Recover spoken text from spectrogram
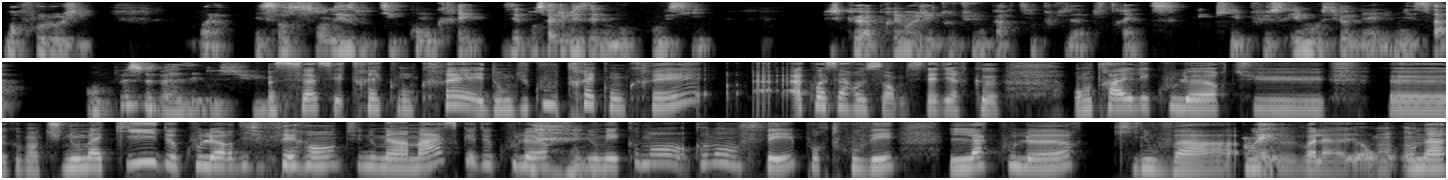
morphologie. Voilà. Et ce sont des outils concrets. C'est pour ça que je les aime beaucoup aussi, puisque après, moi, j'ai toute une partie plus abstraite qui est plus émotionnelle. Mais ça, on peut se baser dessus. Ça, c'est très concret. Et donc, du coup, très concret, à quoi ça ressemble? C'est-à-dire que on travaille les couleurs, tu euh, comment tu nous maquilles de couleurs différentes, tu nous mets un masque de couleurs, tu nous mets comment comment on fait pour trouver la couleur qui nous va? Euh, voilà, on, a,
